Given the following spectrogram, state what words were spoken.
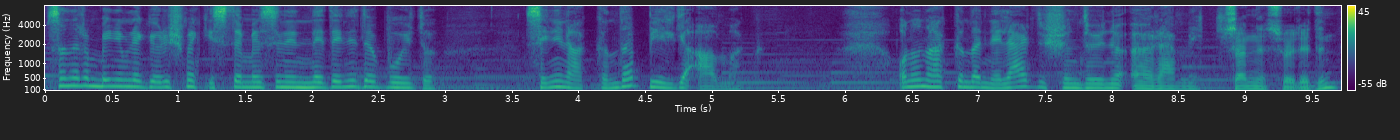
Sanırım benimle görüşmek istemesinin nedeni de buydu. Senin hakkında bilgi almak. Onun hakkında neler düşündüğünü öğrenmek. Sen ne söyledin?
